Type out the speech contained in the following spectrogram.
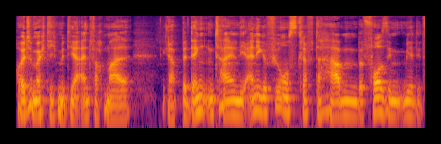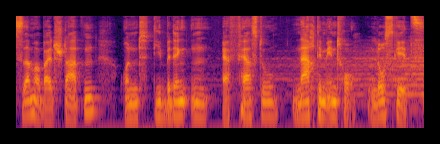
Heute möchte ich mit dir einfach mal ja, Bedenken teilen, die einige Führungskräfte haben, bevor sie mit mir die Zusammenarbeit starten. Und die Bedenken erfährst du nach dem Intro. Los geht's!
